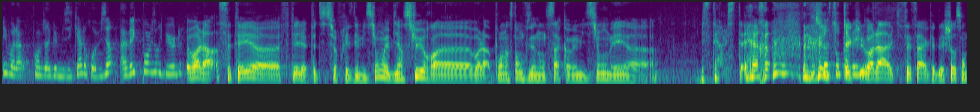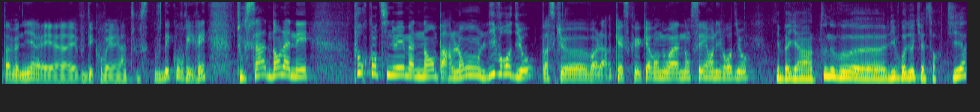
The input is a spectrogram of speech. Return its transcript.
et voilà, Point Virgule Musical revient avec Point Virgule. Voilà, c'était euh, c'était la petite surprise d'émission. Et bien sûr, euh, voilà, pour l'instant, on vous annonce ça comme émission, mais. euh, Mystère, mystère. Des choses sont à venir. Voilà, c'est ça, que des choses sont à venir et, euh, et vous, découvrirez tout, vous découvrirez tout ça dans l'année. Pour continuer maintenant, parlons livre audio. Parce que voilà, qu'est-ce que qu'avons-nous à annoncer en livre audio? Et ben, il y a un tout nouveau euh, livre audio qui va sortir.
